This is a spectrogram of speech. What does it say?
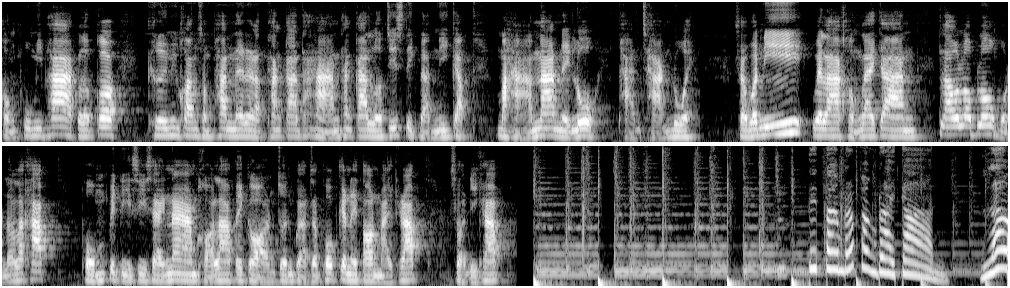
ของภูมิภาค แล้วก็เคยมีความสัมพันธ์ในระดับทางการทหารทางการโลจิสติกแบบนี้กับมหาอำนาจในโลกผ่านช้างด้วยสำหรับวันนี้เวลาของรายการเล่ารอบโลกหมดแล้วละครับ ผมปิติสีแสงนามขอลาไปก่อน จนกว่าจะพบกันในตอนใหม่ครับ สวัสดีครับ ติดตามรับฟังรายการ เล่า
